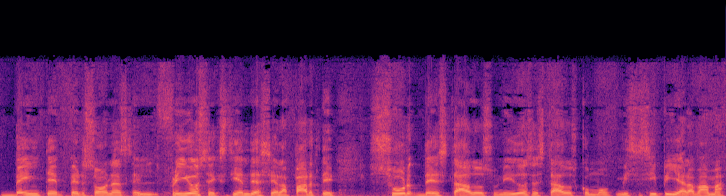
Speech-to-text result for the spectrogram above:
20 personas. El frío se extiende hacia la parte sur de Estados Unidos. Estados como Mississippi y Alabama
